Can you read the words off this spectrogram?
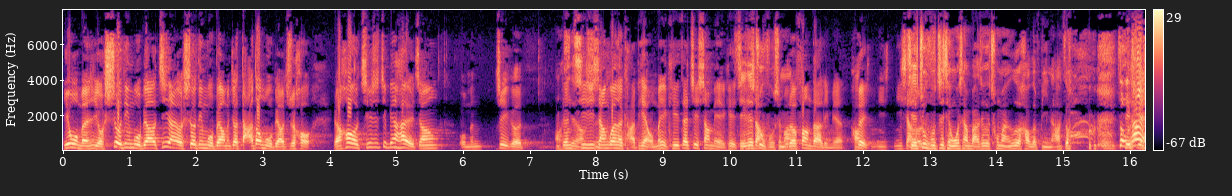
因为我们有设定目标。既然有设定目标，我们就要达到目标之后。然后其实这边还有一张我们这个跟七夕相关的卡片，我们也可以在这上面也可以写些祝福是吗？都放到里面。好，对你你想写祝福之前，我想把这个充满噩耗的笔拿走。走开，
